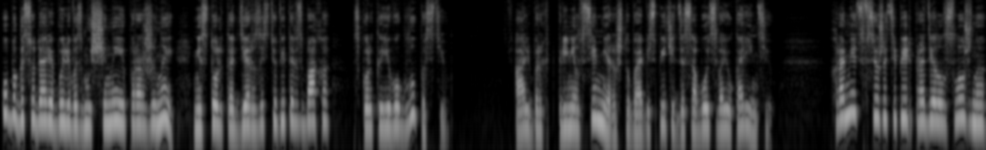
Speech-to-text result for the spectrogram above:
Оба государя были возмущены и поражены не столько дерзостью Виттельсбаха, сколько его глупостью. Альбрехт принял все меры, чтобы обеспечить за собой свою Каринтию. Хромец все же теперь проделал сложную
